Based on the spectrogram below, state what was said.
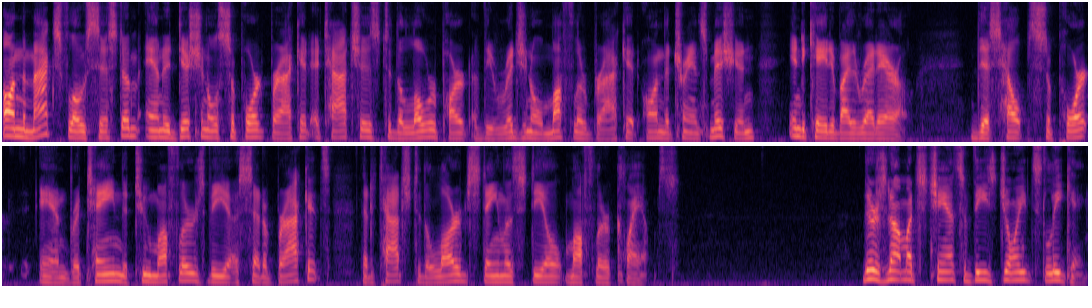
On the MaxFlow system, an additional support bracket attaches to the lower part of the original muffler bracket on the transmission, indicated by the red arrow. This helps support and retain the two mufflers via a set of brackets that attach to the large stainless steel muffler clamps. There's not much chance of these joints leaking.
